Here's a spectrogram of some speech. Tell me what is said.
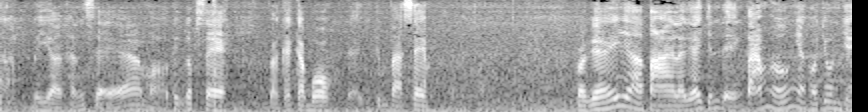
À, bây giờ Khánh sẽ mở cái cấp xe và cái cabo để cho chúng ta xem. Và ghế à, tài là ghế chỉnh điện 8 hướng nha cô chú anh chị.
